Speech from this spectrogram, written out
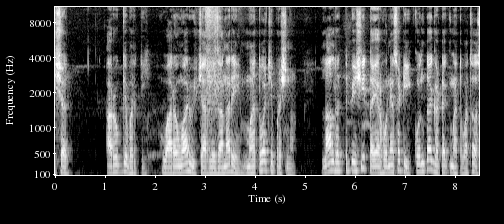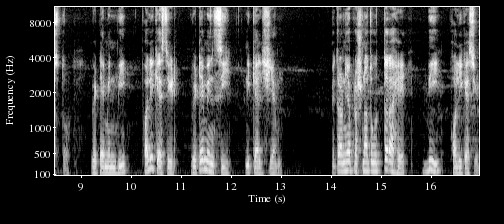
विशद आरोग्य भरती वारंवार विचारले जाणारे महत्त्वाचे प्रश्न. लाल रक्तपेशी तयार होण्यासाठी कोणता घटक महत्त्वाचा असतो? Vitamin B folic acid vitamin C आणि कॅल्शियम. मित्रांनो या प्रश्नाचं उत्तर आहे बी फॉलिक ॲसिड.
